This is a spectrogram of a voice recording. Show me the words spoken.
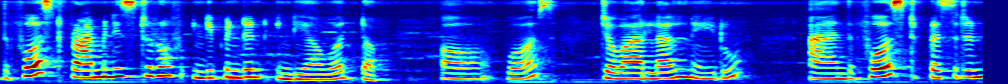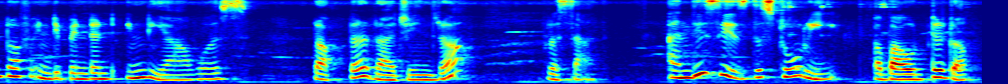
The first prime minister of independent India uh, was Jawaharlal Nehru and the first president of independent India was Dr. Rajendra Prasad. And this is the story about the doc-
